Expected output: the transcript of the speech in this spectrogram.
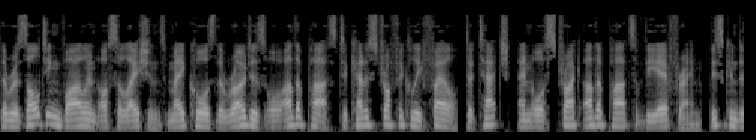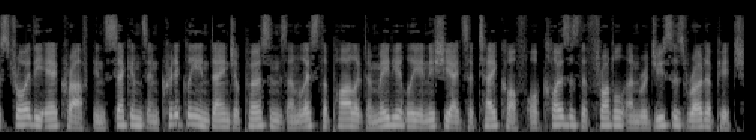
The resulting violent oscillations may cause the rotors or other parts to catastrophically fail, detach, and or strike other parts of the airframe. This can destroy the aircraft in seconds and critically endanger persons unless the pilot immediately initiates a takeoff or closes the throttle and reduces rotor pitch.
